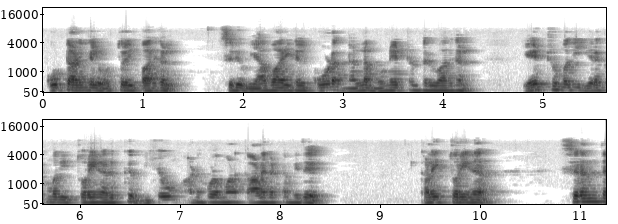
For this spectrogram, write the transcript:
கூட்டாளிகள் ஒத்துழைப்பார்கள். சிறு வியாபாரிகள் கூட நல்ல முன்னேற்றம் பெறுவார்கள். ஏற்றுமதி இறக்குமதி துறையினருக்கு மிகவும் அனுகூலமான காலகட்டம் இது. கலைத்துறையினர் சிறந்த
